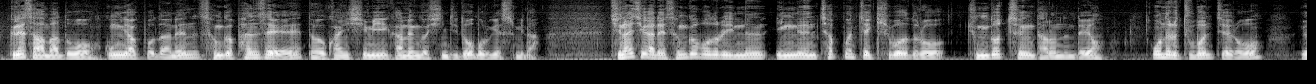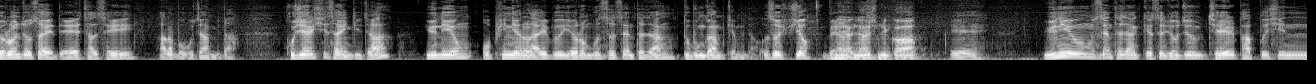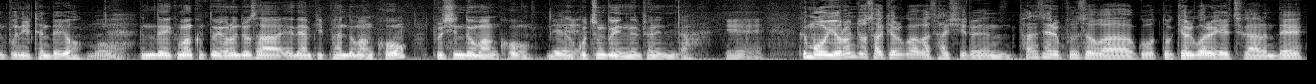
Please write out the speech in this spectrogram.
그래서 아마도 공약보다는 선거 판세에 더 관심이 가는 것인지도 모르겠습니다. 지난 시간에 선거 보도를 읽는, 읽는 첫 번째 키워드로 중도층 다뤘는데요. 오늘은 두 번째로 여론조사에 대해 자세히 알아보고자 합니다. 고재열 시사인 기자, 윤희용 오피니언 라이브 여론분석 센터장 두 분과 함께합니다. 어서 오십시오. 네, 안녕하십니까. 예. 윤희용 센터장께서 요즘 제일 바쁘신 분일 텐데요. 뭐 근데 그만큼 또 여론조사에 대한 비판도 많고 불신도 많고 예. 그 고충도 있는 편입니다. 예. 그 뭐 여론조사 결과가 사실은 판세를 분석하고 또 결과를 예측하는데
